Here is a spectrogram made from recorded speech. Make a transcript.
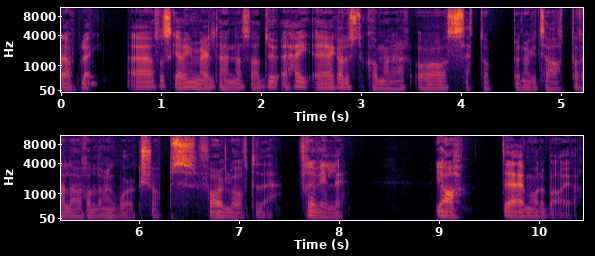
opplegg. Så skrev jeg en mail til henne og sa du, hei, jeg har lyst til å komme ned og sette opp noe teater eller holde noen workshops. Får jeg lov til det? Frivillig? Ja, det må du bare gjøre.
